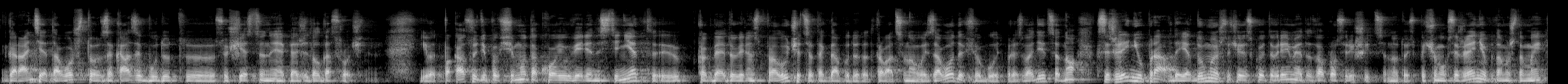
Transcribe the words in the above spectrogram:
гарантия того, что заказы будут э, существенные, опять же, долгосрочными. И вот пока, судя по всему, такой уверенности нет. Э, когда эта уверенность получится, тогда будут открываться новые заводы, все будет производиться. Но, к сожалению, правда, я думаю, что через какое-то время этот вопрос решится. Ну, то есть, почему, к сожалению? Потому что мы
